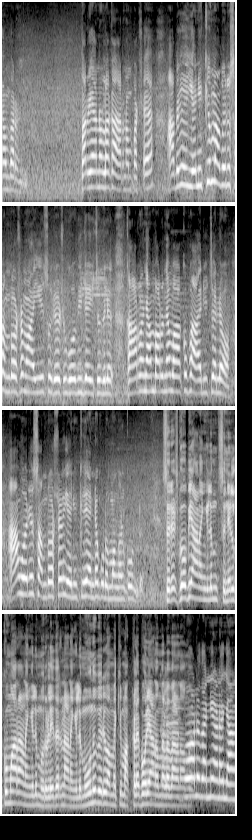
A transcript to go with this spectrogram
ഞാൻ പറഞ്ഞത്. പറയാനുള്ള കാരണം പക്ഷേ അത് എനിക്കും അതൊരു സന്തോഷമായി സുരേഷ് ഗോപി ജയിച്ചതിൽ. കാരണം ഞാൻ പറഞ്ഞ വാക്ക് പാലിച്ചല്ലോ. ആ ഒരു സന്തോഷം എനിക്ക് എന്റെ കുടുംബങ്ങൾക്കും ഉണ്ട് സുരേഷ് ഗോപി ആണെങ്കിലും സുനിൽ കുമാർ ആണെങ്കിലും മുരളീധരൻ ആണെങ്കിലും മൂന്ന് പേരും അമ്മയ്ക്ക് മക്കളെ പോലെയാണെന്നുള്ളതാണ് അതുപോലെ തന്നെയാണ് ഞാൻ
